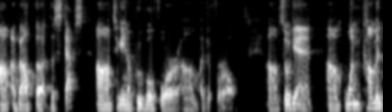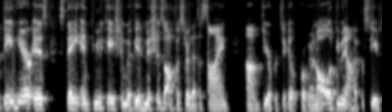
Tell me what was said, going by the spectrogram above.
um, about the, the steps um, to gain approval for a deferral. so again, one common theme here is stay in communication with the admissions officer that's assigned um, to your particular program. And all of you now have received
